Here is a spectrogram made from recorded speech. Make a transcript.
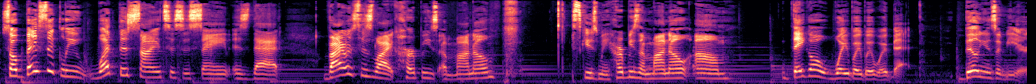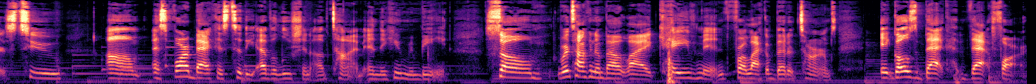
So basically, what this scientist is saying is that viruses like herpes and mono, excuse me, herpes and mono, um, they go way, way, way, way back, billions of years to um, as far back as to the evolution of time and the human being. So we're talking about like cavemen, for lack of better terms. It goes back that far.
